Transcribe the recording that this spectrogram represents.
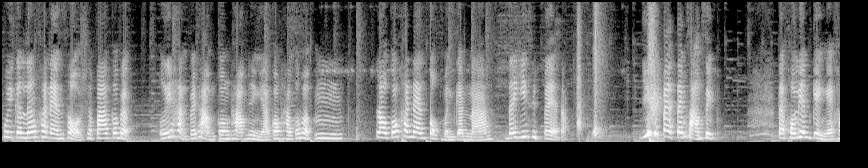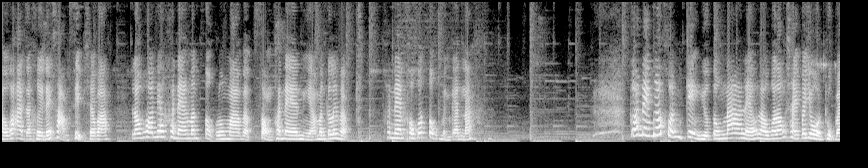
คุยกันเรื่องคะแนนสอบใช่ปะก็แบบ เอ้ยหันไปถามกองทัพอย่างเงี้ย กองทัพก็แบบ อืม เราก็คะแนนตกเหมือนกันนะ ได้ยี่สิบแปดอะยี่สิบแปดเต็มสามสิบแต่เขาเรียนเก่งไงเขาก็อาจจะเคยได้สามสิบใช่ปะแล้วพอเนี่ยคะแนนมันตกลงมาแบบสองคะแนนอย่างเงี้ย มันก็เลยแบบคะแนนเขาก็ตกเหมือนกันนะ ก็ในเมื่อคนเก่งอยู่ตรงหน้าแล้ว เราก็ต้องใช้ประโยชน์ถูกไหม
